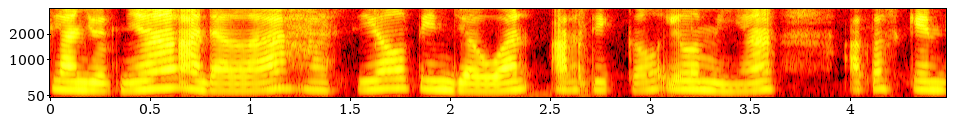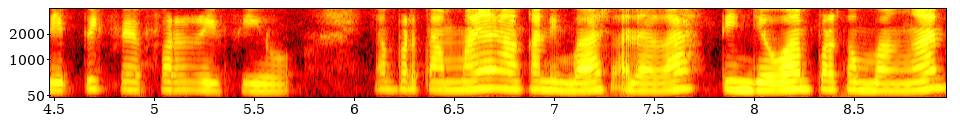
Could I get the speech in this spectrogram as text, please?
Selanjutnya adalah hasil tinjauan artikel ilmiah atau scientific paper review. Yang pertama yang akan dibahas adalah tinjauan perkembangan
